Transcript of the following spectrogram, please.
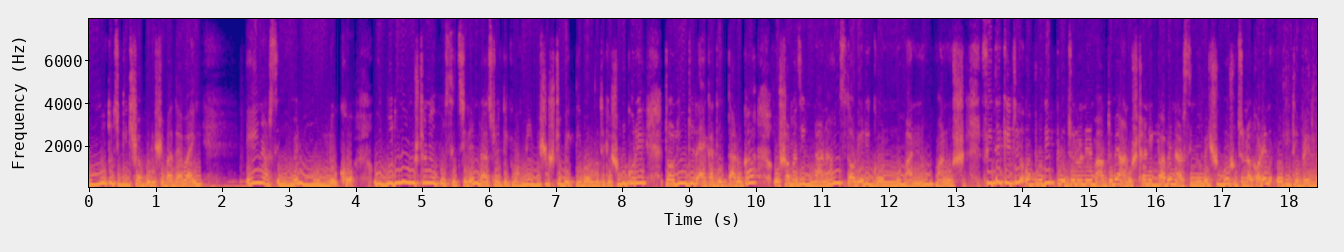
উন্নত চিকিৎসা পরিষেবা দেওয়াই এই নার্সিংহোমের মূল লক্ষ্য। উদ্বোধনী অনুষ্ঠানে উপস্থিত ছিলেন রাজনৈতিক মহলের বিশিষ্ট ব্যক্তিবর্গ থেকে শুরু করে টলিউডের একাধিক তারকা ও সমাজের নানান স্তরের গণ্যমান্য মানুষ। ফিতে কেটে ও প্রদীপ প্রজ্বলনের মাধ্যমে আনুষ্ঠানিকভাবে নার্সিংহোমের শুভ সূচনা করেন অতিথিবৃন্দ।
